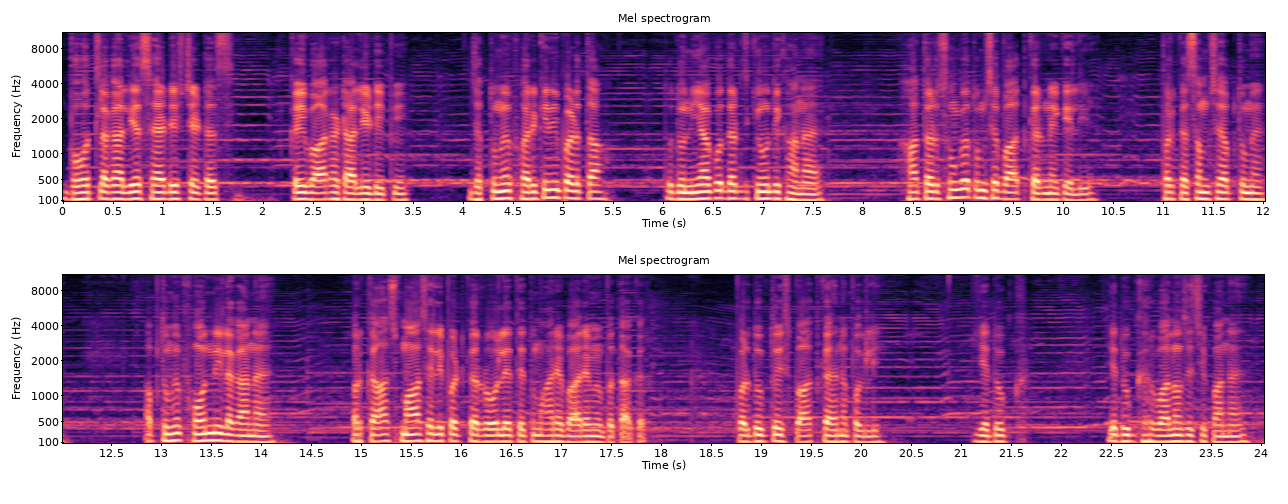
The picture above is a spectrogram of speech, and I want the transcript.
बहुत लगा लिया सैड स्टेटस कई बार हटा ली डीपी जब तुम्हें फ़र्क ही नहीं पड़ता तो दुनिया को दर्द क्यों दिखाना है? हाँ तरसूँगा तुमसे बात करने के लिए, पर कसम से अब तुम्हें अब तुम्हें फ़ोन नहीं लगाना है, और काश माँ से लिपट कर रो लेते तुम्हारे बारे में बताकर। पर दुख तो इस बात का है ना, पगली। ये दुख ये दुख घर वालों से छिपाना है।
